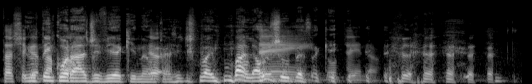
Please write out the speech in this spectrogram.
Tá chegando não tem coragem pauta. de vir aqui, não, é, A gente vai malhar tem, o Judas aqui. Não tem, não.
